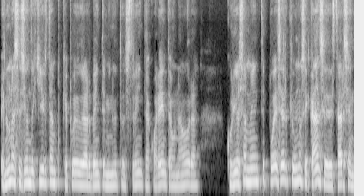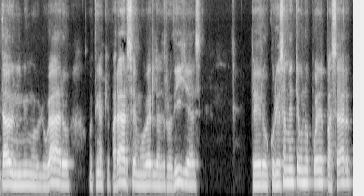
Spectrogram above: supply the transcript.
en una sesión de kirtan que puede durar 20 minutos, 30, 40, una hora, curiosamente puede ser que uno se canse de estar sentado en el mismo lugar o, o tenga que pararse, mover las rodillas, pero curiosamente uno puede pasar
